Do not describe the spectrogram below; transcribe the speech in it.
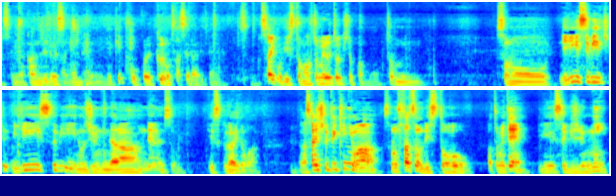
そんな感じです本当に。いや結構これ苦労させられてね最後リストまとめる時とかも多分そのリリース日リリース日の順に並んでるんですよ。ディスクガイドが。だから最終的にはその2つのリストをまとめてリリース日順に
